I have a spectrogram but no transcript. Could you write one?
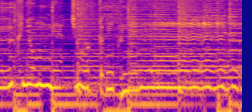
គឺខ្ញុំអ្នកជូតទឹកភ្នែក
